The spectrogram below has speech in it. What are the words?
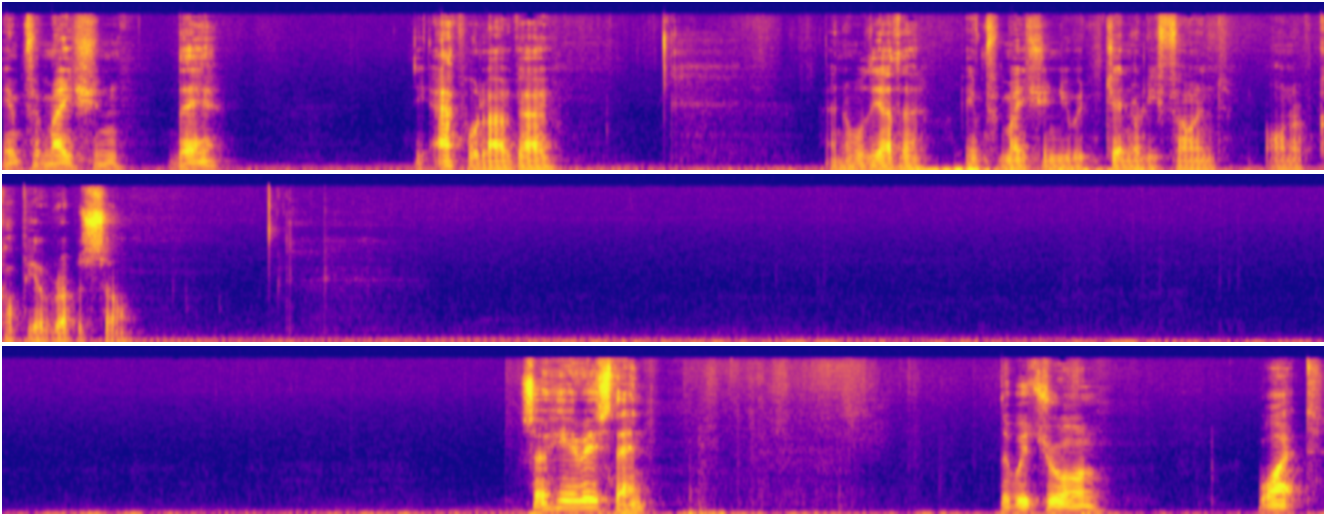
information there, the Apple logo and all the other information you would generally find on a copy of Rubber Soul. So here is then the withdrawn white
